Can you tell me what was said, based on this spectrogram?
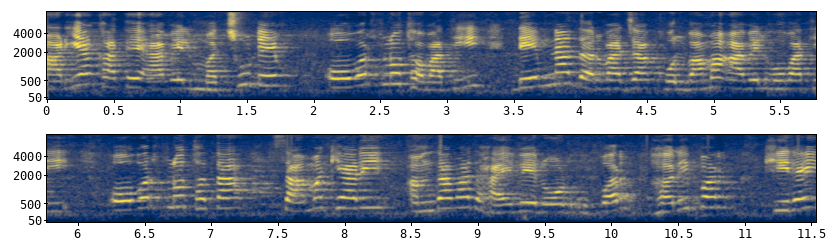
માળિયા ખાતે આવેલ મચ્છુ ડેમ ઓવરફ્લો થવાથી ડેમના દરવાજા ખોલવામાં આવેલ હોવાથી ઓવરફ્લો થતાં સામખિયારી અમદાવાદ હાઈવે રોડ ઉપર હરિપર ખીરઈ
